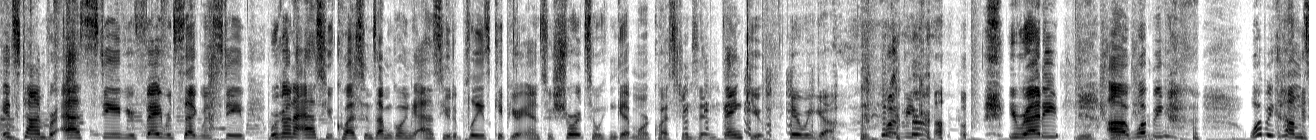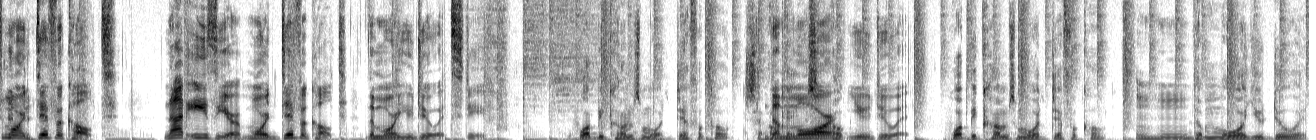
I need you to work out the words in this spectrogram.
It's time for Ask Steve, your favorite segment, Steve. We're going to ask you questions. I'm going to ask you to please keep your answers short so we can get more questions in. Thank you. Here we go. What become, you ready? Uh, what, be, what becomes more difficult? Not easier, more difficult the more you do it, Steve. What becomes more difficult? So- The okay, so- more oh, you do it. what becomes more difficult? Mm-hmm. The more you do it.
